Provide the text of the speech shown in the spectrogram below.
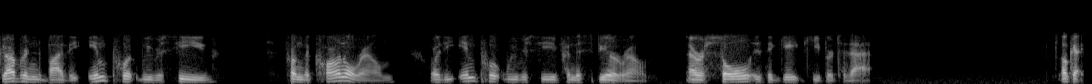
governed by the input we receive from the carnal realm or the input we receive from the spirit realm. Our soul is the gatekeeper to that. Okay,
